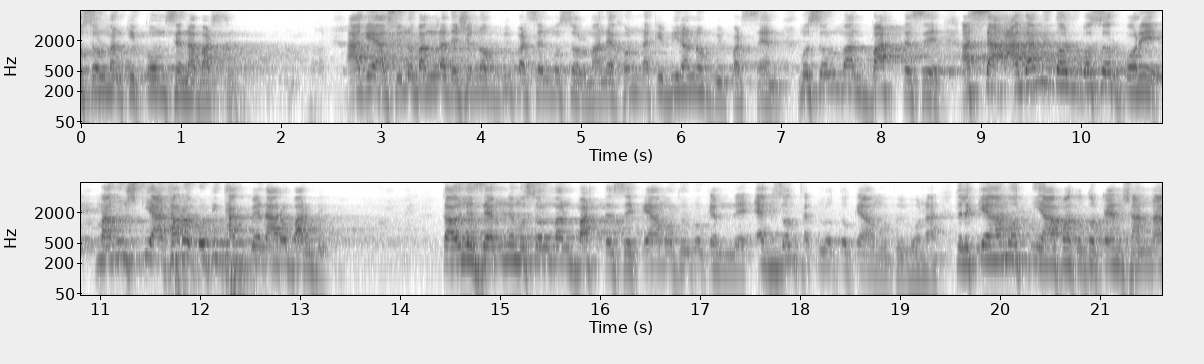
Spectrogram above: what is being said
মুসলমান কি কমছে না বাড়ছে? আগে আসিল বাংলাদেশে নব্বই পার্সেন্ট মুসলমান, এখন নাকি বিরানব্বই পার্সেন্ট মুসলমান বাড়তেছে। আচ্ছা আগামী দশ বছর পরে মানুষ কি আঠারো কোটি থাকবে না আরও বাড়বে? তাহলে যেমনে মুসলমান বাড়তেছে, কেয়ামত হইব কেমনে? একজন থাকলেও তো কেয়ামত হইব না। তাহলে কেয়ামত নিয়ে আপাতত টেনশন না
